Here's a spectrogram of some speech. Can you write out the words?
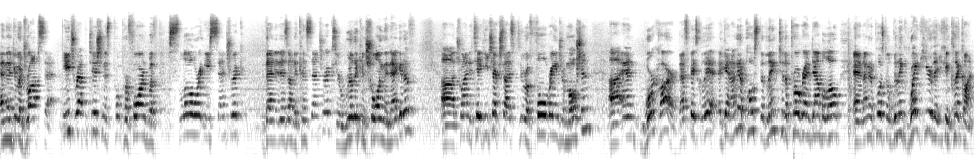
and then do a drop set. Each repetition is performed with slower eccentric than it is on the concentrics. You're really controlling the negative. Uh, trying to take each exercise through a full range of motion uh, and work hard. That's basically it. Again, I'm going to post the link to the program down below, and I'm going to post a link right here that you can click on.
